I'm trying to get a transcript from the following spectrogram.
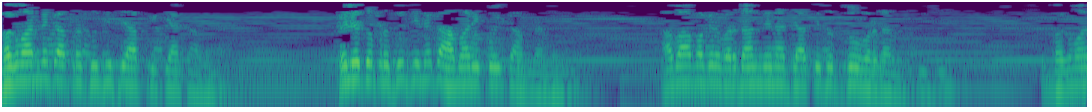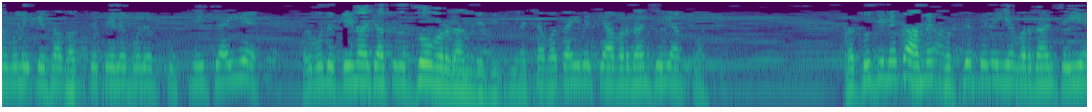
भगवान ने कहा, प्रभु जी से आपकी क्या कामना पहले तो प्रभु जी ने कहा, हमारी कोई कामना नहीं अब आप अगर वरदान देना चाहते तो दो वरदान दीजिए। तो भगवान बोले, कैसा भक्त पहले बोले, कुछ नहीं चाहिए। और बोले, देना चाहते तो दो वरदान दे दीजिए। अच्छा बताइए क्या वरदान चाहिए आपको? प्रभु जी ने कहा, हमें सबसे पहले ये वरदान चाहिए,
